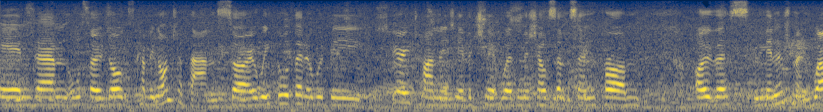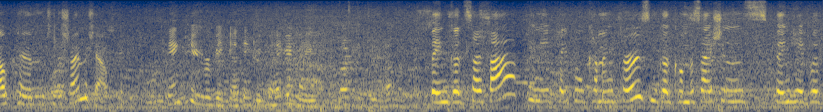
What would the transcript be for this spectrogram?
and um, also dogs coming onto farms. So we thought that it would be very timely to have a chat with Michelle Simpson from Ovis Management. Welcome to the show, Michelle. Thank you, Rebecca. Thank you for having me. Been good so far. Plenty of people coming through. Some good conversations being had with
